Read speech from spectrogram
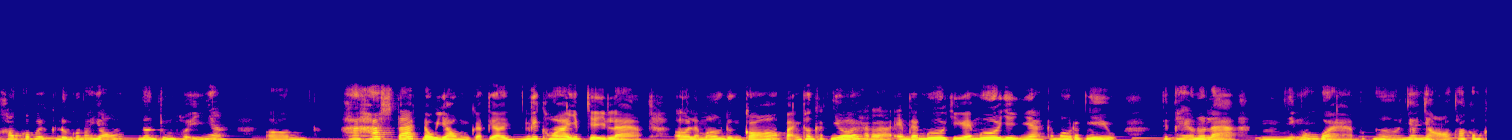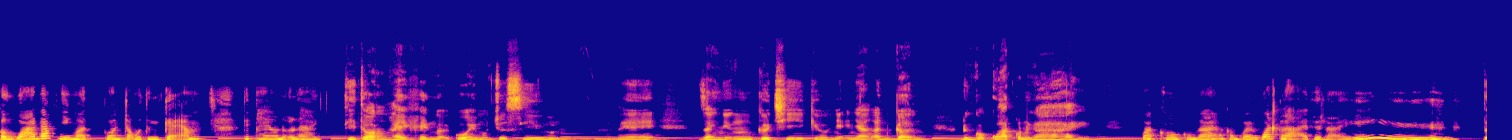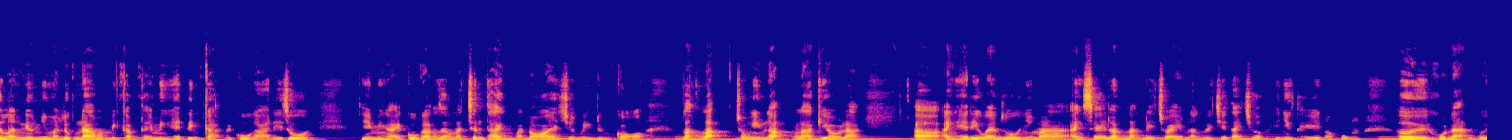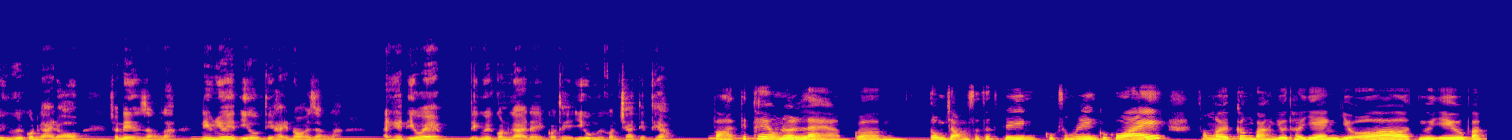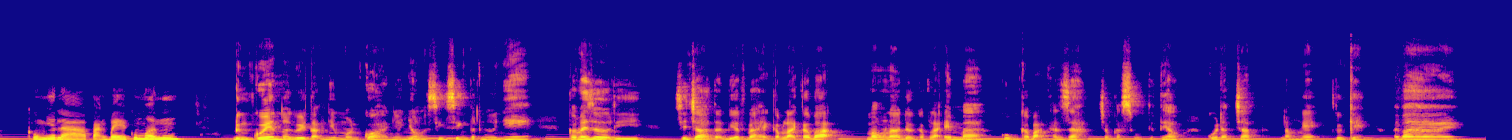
không có việc đừng có nói dối nên chung thủy nha. À, hashtag đầu dòng viết hoa giúp chị là uh, làm ơn đừng có bạn thân khác giới hoặc là em gái mưa chị gái mưa gì nha cảm ơn rất nhiều. Tiếp theo nữa là những món quà bất ngờ nho nhỏ thôi không cần quá đắt nhưng mà quan trọng là tình cảm. Tiếp theo nữa là thi thoảng hay khen ngợi cô ấy một chút xíu. Đấy dành những cử chỉ kiểu nhẹ nhàng ân cần đừng có quát con gái. Quát cô con gái mà không có quát lại thì lại tức là nếu như mà lúc nào mà mình cảm thấy mình hết tình cảm với cô gái đấy rồi thì mình hãy cố gắng rằng là chân thành và nói chứ mình đừng có lẳng lặng trong im lặng là kiểu là à, anh hết yêu em rồi nhưng mà anh sẽ lẳng lặng để cho em là người chia tay trước. Thì như thế nó cũng hơi khốn nạn với người con gái đó. Cho nên rằng là nếu như hết yêu thì hãy nói rằng là anh hết yêu em để người con gái đấy có thể yêu người con trai tiếp theo. Và tiếp theo nữa là um, tôn trọng sở thích riêng cuộc sống riêng của cô ấy. Xong rồi cân bằng giữa thời gian giữa người yêu và cũng như là bạn bè của mình đừng quên là gửi tặng những món quà nho nhỏ xinh xinh bất ngờ nhé. Còn bây giờ thì xin chào tạm biệt và hẹn gặp lại các bạn. Mong là được gặp lại Emma cùng các bạn khán giả trong các số tiếp theo của đắp chăn nằm nghe tuôn kể. Bye bye!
